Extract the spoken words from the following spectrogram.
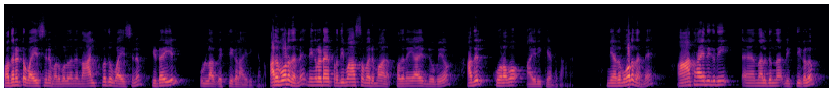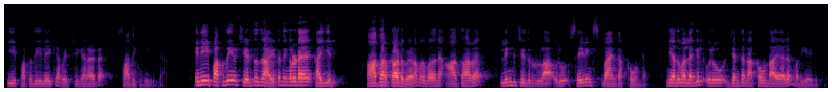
പതിനെട്ട് വയസ്സിനും അതുപോലെ തന്നെ നാൽപ്പത് വയസ്സിനും ഇടയിൽ ഉള്ള വ്യക്തികളായിരിക്കണം. അതുപോലെ തന്നെ നിങ്ങളുടെ പ്രതിമാസ വരുമാനം പതിനയ്യായിരം രൂപയോ അതിൽ കുറവോ ആയിരിക്കേണ്ടതാണ്. ഇനി അതുപോലെ തന്നെ ആദായ നികുതി നൽകുന്ന വ്യക്തികളും ഈ പദ്ധതിയിലേക്ക് അപേക്ഷിക്കാനായിട്ട് സാധിക്കുകയില്ല. ഇനി ഈ പദ്ധതിയിൽ ചേരുന്നതിനായിട്ട് നിങ്ങളുടെ കയ്യിൽ ആധാർ കാർഡ് വേണം. അതുപോലെ തന്നെ ആധാർ ലിങ്ക് ചെയ്തിട്ടുള്ള ഒരു സേവിങ്സ് ബാങ്ക് അക്കൗണ്ട്. ഇനി അതുമല്ലെങ്കിൽ ഒരു ജൻധൻ അക്കൗണ്ട് ആയാലും മതിയായിരിക്കും.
